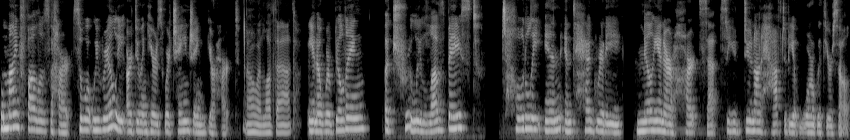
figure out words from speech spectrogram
the mind follows the heart. So, what we really are doing here is we're changing your heart. Oh, I love that. You know, we're building a truly love based, totally in integrity millionaire heart set. So, you do not have to be at war with yourself.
